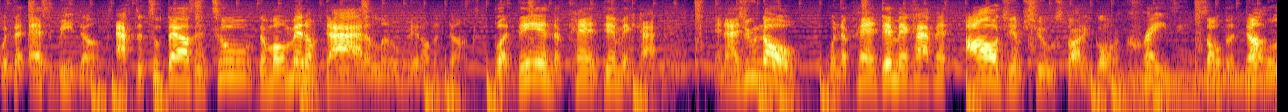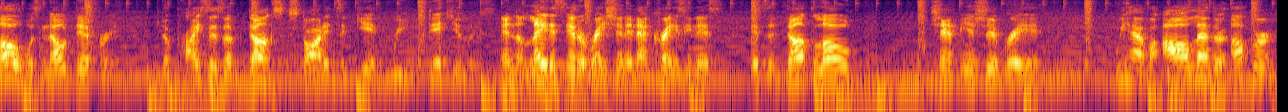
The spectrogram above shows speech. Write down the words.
with the SB Dunks. After 2002, the momentum died a little bit on the Dunks. But then the pandemic happened. And as you know, when the pandemic happened, all gym shoes started going crazy. So the Dunk Low was no different. The prices of Dunks started to get ridiculous. And the latest iteration in that craziness is the Dunk Low Championship Red. We have an all leather upper,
